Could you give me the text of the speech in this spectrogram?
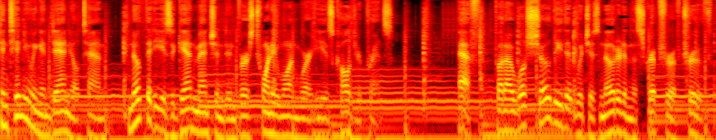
Continuing in Daniel 10, note that he is again mentioned in verse 21 where he is called your prince. F. But I will show thee that which is noted in the scripture of truth,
